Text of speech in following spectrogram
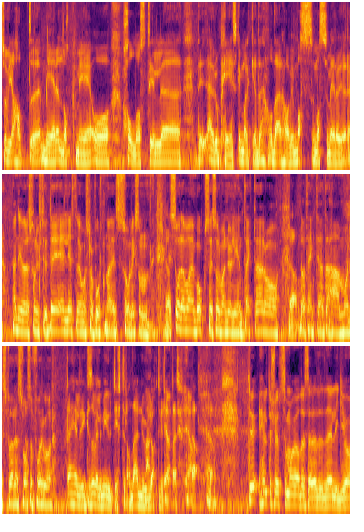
Så vi har hatt eh, mer enn nok med å holde oss til eh, det europeiske markedet, og der har vi masse, masse mer å gjøre. Nei, det høres fornuftig ut. Jeg leste årsrapporten, jeg så liksom Jeg så det var en boks, jeg så det var null inntekt der, og ja. da tenkte jeg at her må det spørres hva som foregår. Det er heller ikke så veldig mye utgifter. Da. Det er null Nei, aktivitet ja, der. ja, ja. Du, helt til slutt så må vi adressere det. Det ligger jo,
